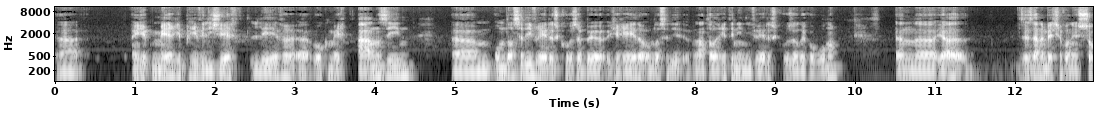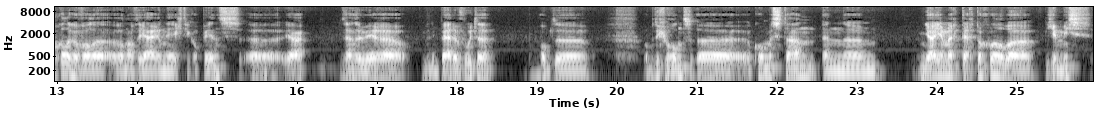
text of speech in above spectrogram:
uh, een meer geprivilegeerd leven, ook meer aanzien. Um, omdat ze die vredeskoers hebben gereden, omdat ze die, een aantal ritten in die vredeskoers hadden gewonnen. En uh, ja, ze zijn een beetje van hun sokkel gevallen vanaf de jaren 90. Opeens uh, ja, zijn ze weer met beide voeten op de, op de grond komen staan. En um, ja, je merkt daar toch wel wat gemis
